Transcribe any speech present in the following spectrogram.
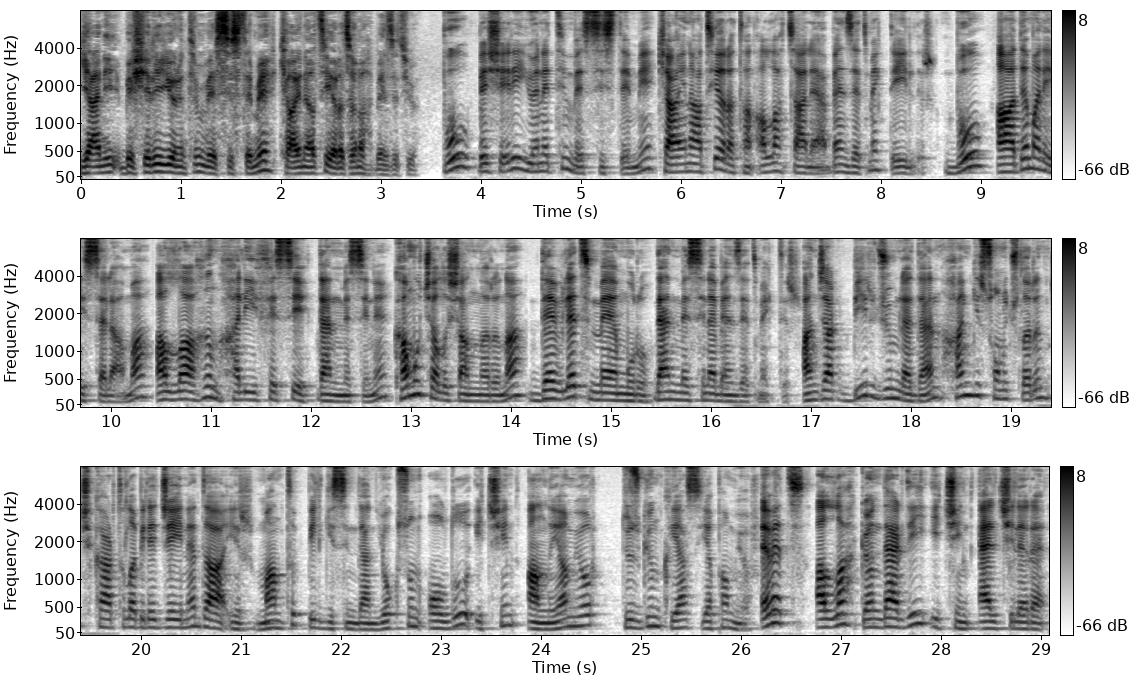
Yani beşeri yönetim ve sistemi kainatı yaratana benzetiyor. Bu beşeri yönetim ve sistemi kainatı yaratan Allah Teala'ya benzetmek değildir. Bu Adem Aleyhisselam'a Allah'ın halifesi denmesini, kamu çalışanlarına devlet memuru denmesine benzetmektir. Ancak bir cümleden hangi sonuçların çıkartılabileceğine dair mantık bilgisinden yoksun olduğu için anlayamıyor düzgün kıyas yapamıyor. Evet Allah gönderdiği için elçilere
